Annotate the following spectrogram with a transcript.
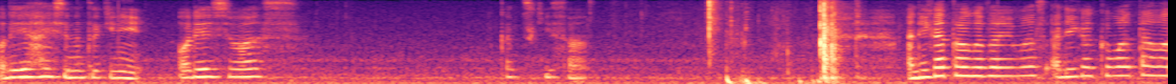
お礼配信の時にお礼します。暁さん。ありがとうございます。ありがくまたわ。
